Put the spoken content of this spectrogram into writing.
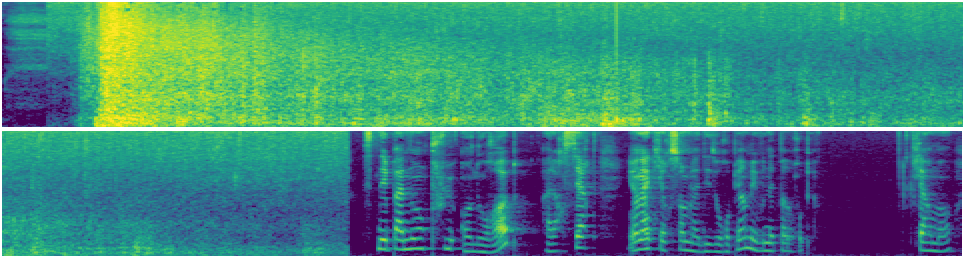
N'est pas non plus en Europe. Alors certes, il y en a qui ressemblent à des Européens, mais vous n'êtes pas Européen. Clairement,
